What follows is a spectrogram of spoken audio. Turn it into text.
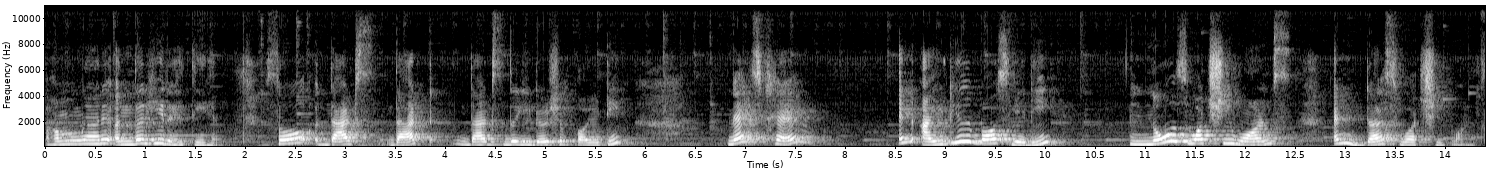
हमारे अंदर ही रहती हैं। So that's that that's the leadership quality next है an ideal boss lady knows what she wants and does what she wants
